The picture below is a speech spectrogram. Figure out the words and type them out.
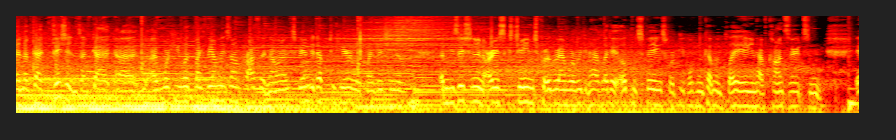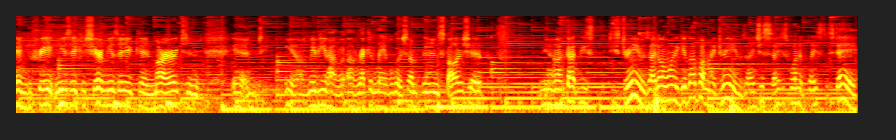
And I've got visions. I've got, uh, I'm working with my family's nonprofit and I want to expand it up to here with my vision of a musician and artist exchange program where we can have like an open space where people can come and play and have concerts and, and create music and share music and art and, and, you know, maybe have a record label or something, scholarship. You know, I've got these, these dreams. I don't want to give up on my dreams. I just, I just want a place to stay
